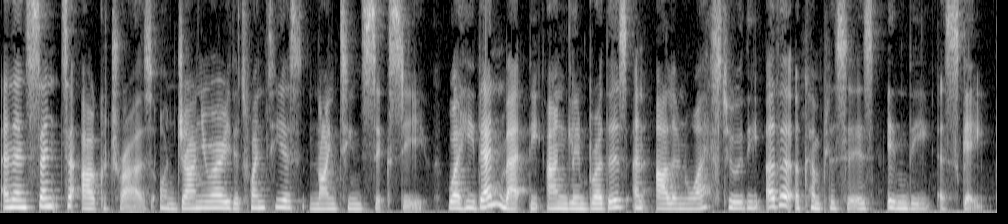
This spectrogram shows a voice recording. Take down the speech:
and then sent to Alcatraz on January the 20th, 1960, where he then met the Anglin brothers and Alan West, who were the other accomplices in the escape.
